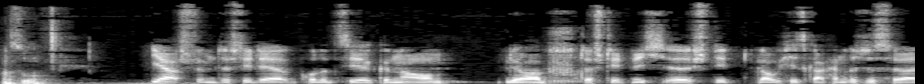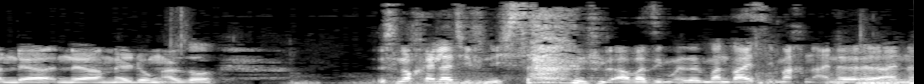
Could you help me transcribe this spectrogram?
Ach so. Ja, stimmt, da steht er produziert, genau. Ja, pff, da steht nicht, äh, steht, glaube ich, jetzt gar kein Regisseur in der in der Meldung, also ist noch relativ nichtssagend, aber sie, man weiß, sie machen eine äh, eine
